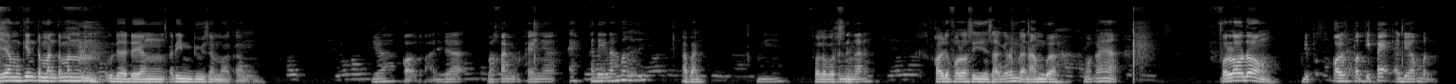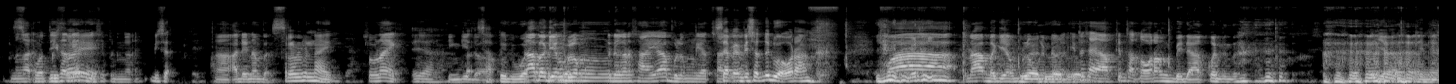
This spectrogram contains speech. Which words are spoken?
Ya, mungkin teman-teman udah ada yang rindu sama kamu. Ya, kalau ada bahkan kayaknya eh ada yang nambah gak sih? Apaan? Ini Followers pendengar. Kalau di follow di Instagram gak nambah. Makanya follow dong. Di, kalau Spotify ada yang pen- pendengar. Bisa Spotify. lihat nggak sih pendengarnya? Bisa. Nah, ada yang nambah. Selalu naik. Selalu naik. Iya. Tinggi dong. Satu dua. Nah, bagi yang belum mendengar saya, belum melihat saya. Setiap episode tuh dua orang. Wah, nah bagi yang belum dua. itu saya yakin satu orang beda akun itu. Iya mungkin ya.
